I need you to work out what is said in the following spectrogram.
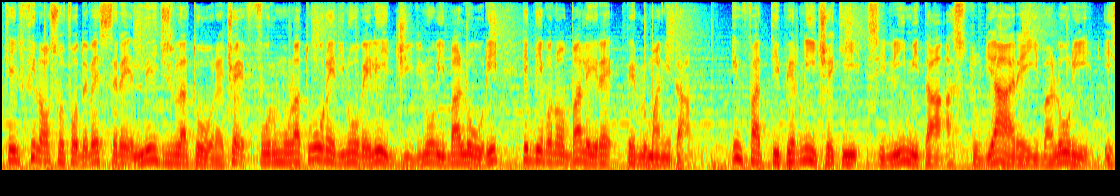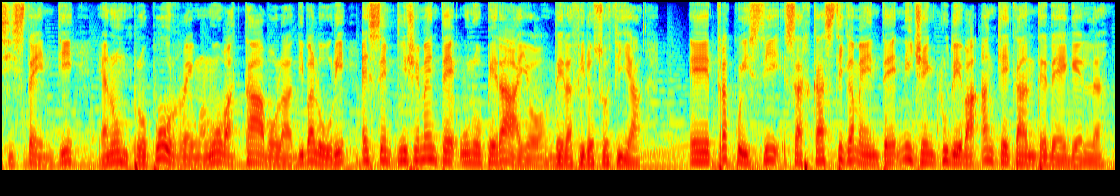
che il filosofo deve essere legislatore, cioè formulatore di nuove leggi, di nuovi valori che devono valere per l'umanità. Infatti per Nietzsche chi si limita a studiare i valori esistenti e a non proporre una nuova tavola di valori è semplicemente un operaio della filosofia e tra questi sarcasticamente Nietzsche includeva anche Kant ed Hegel.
